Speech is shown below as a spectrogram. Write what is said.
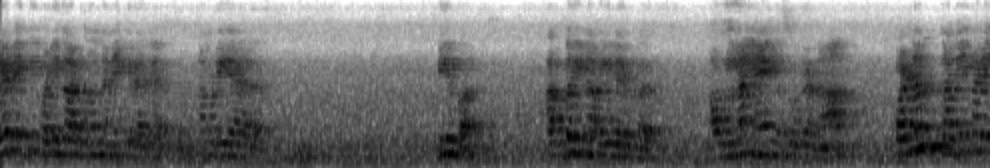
ஏழைக்கு வழிகாட்டணும்னு நினைக்கிறாரு நம்முடைய பீர்பார் அக்பரின் அவையில் இருப்பார். அவங்களெல்லாம் ஏன் இங்க சொல்றேன்னா பழம் கதைகளை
